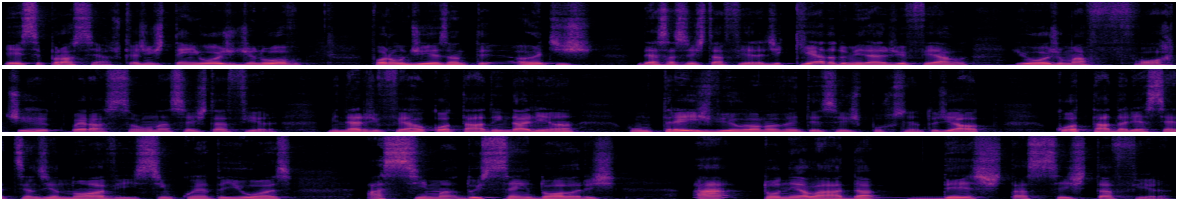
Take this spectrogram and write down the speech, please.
esse processo. O que a gente tem hoje de novo foram dias antes dessa sexta-feira de queda do minério de ferro e hoje uma forte recuperação na sexta-feira. Minério de ferro cotado em Dalian com 3,96% de alta, cotado ali a 709,50 yuans, acima dos 100 dólares a tonelada desta sexta-feira.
